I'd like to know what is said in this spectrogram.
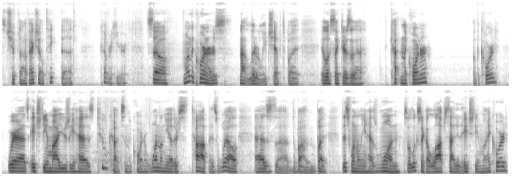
is chipped off. Actually, I'll take the cover here. So one of the corners, not literally chipped, but it looks like there's a cut in the corner of the cord, whereas HDMI usually has two cuts in the corner, one on the other top as well as uh, the bottom, but this one only has one, so it looks like a lopsided HDMI cord.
